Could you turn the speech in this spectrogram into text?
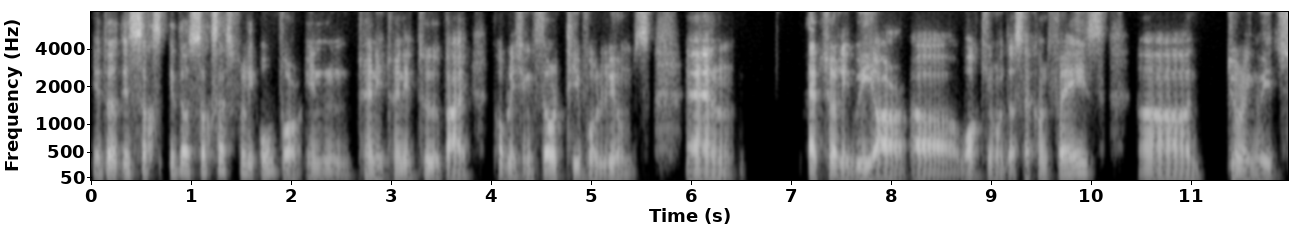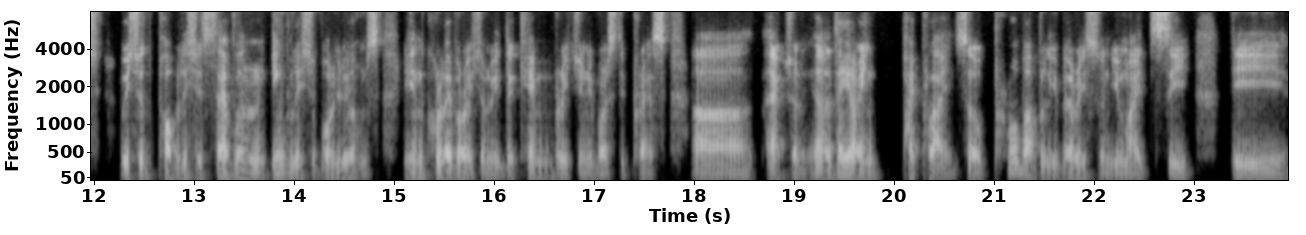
it was it was successfully over in 2022 by publishing 30 volumes. And actually, we are uh, working on the second phase, uh, during which we should publish seven English volumes in collaboration with the Cambridge University Press. Uh, actually, uh, they are in pipeline, so probably very soon you might see the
